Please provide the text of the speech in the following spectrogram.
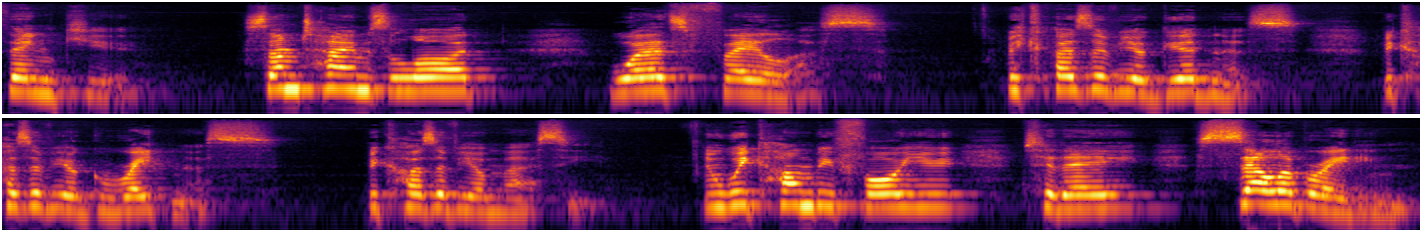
Thank you. Sometimes, Lord, words fail us because of your goodness, because of your greatness, because of your mercy. And we come before you today celebrating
